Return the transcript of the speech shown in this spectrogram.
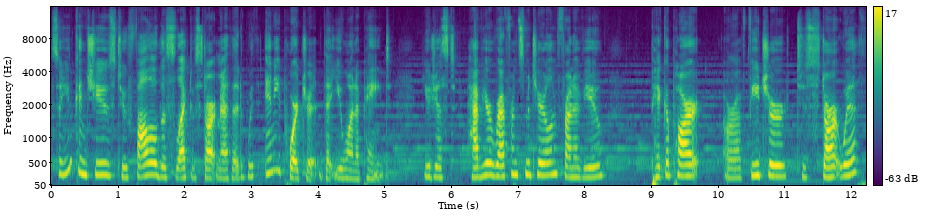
So you can choose to follow the selective start method with any portrait that you want to paint. You just have your reference material in front of you, pick a part or a feature to start with,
